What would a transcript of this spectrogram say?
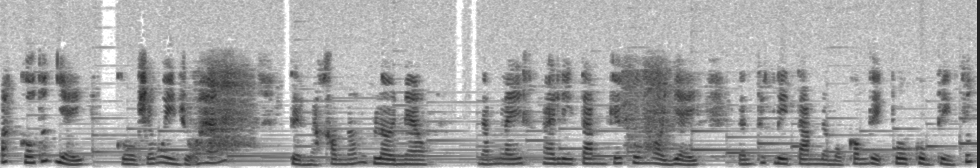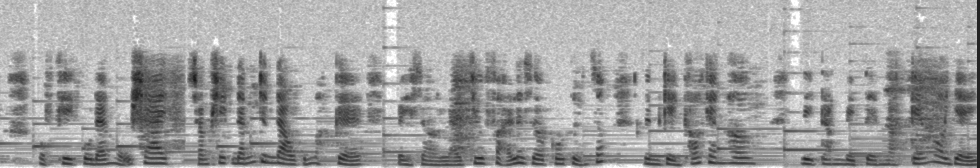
bắt cô thức dậy, Cô sẽ nguyên rủa hắn. Tề mặt không nói một lời nào nắm lấy vai ly tâm kéo cô ngồi dậy. Đánh thức ly tâm là một công việc vô cùng phiền phức. Một khi cô đã ngủ sai, sấm sét đánh trên đầu cũng mặc kệ. Bây giờ lại chưa phải là giờ cô tỉnh giấc, nên càng khó khăn hơn. Ly tâm bị tề mặt kéo ngồi dậy,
